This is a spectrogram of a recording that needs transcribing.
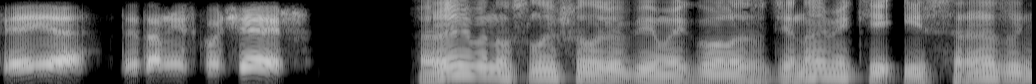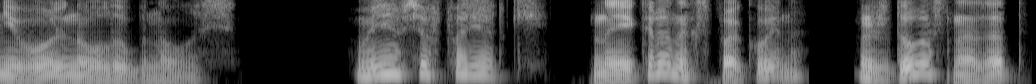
«Фея, ты там не скучаешь?» Рэйвен услышал любимый голос в динамике и сразу невольно улыбнулась. «У меня все в порядке. На экранах спокойно. Жду вас назад».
